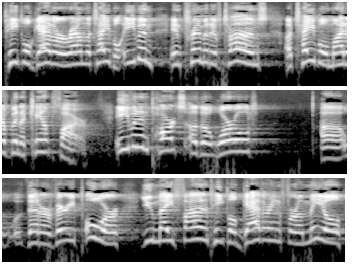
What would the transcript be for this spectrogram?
people gather around the table. Even in primitive times, a table might have been a campfire. Even in parts of the world uh, that are very poor, you may find people gathering for a meal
